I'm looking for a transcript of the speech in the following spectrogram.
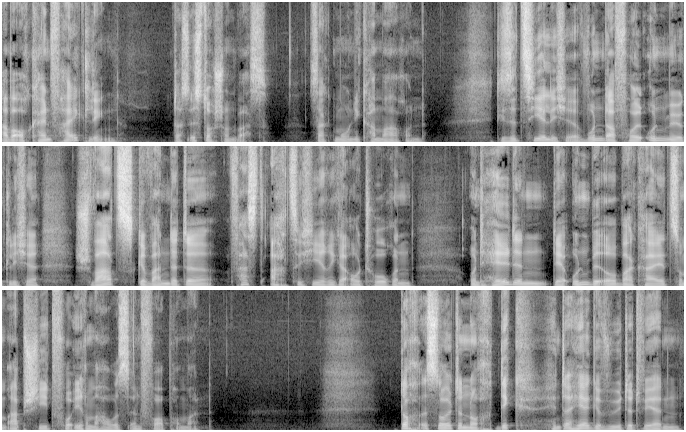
aber auch kein Feigling. Das ist doch schon was, sagt Monika Maron. Diese zierliche, wundervoll unmögliche, schwarz gewandete, fast 80-jährige Autorin und Heldin der Unbeirrbarkeit zum Abschied vor ihrem Haus in Vorpommern. Doch es sollte noch dick hinterhergewütet werden.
